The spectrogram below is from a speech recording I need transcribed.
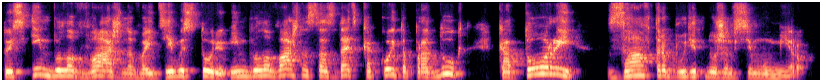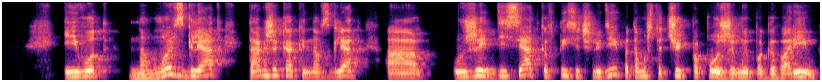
То есть им было важно войти в историю, им было важно создать какой-то продукт, который завтра будет нужен всему миру. И вот, на мой взгляд, так же, как и на взгляд а, уже десятков тысяч людей, потому что чуть попозже мы поговорим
